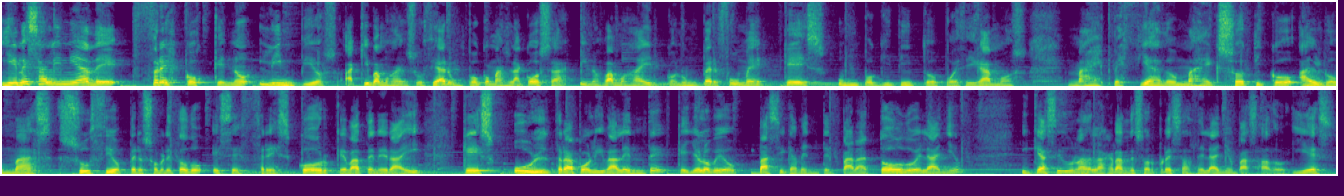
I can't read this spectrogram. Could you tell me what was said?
Y en esa línea de frescos que no limpios, aquí vamos a ensuciar un poco más la cosa y nos vamos a ir con un perfume que es un poquitito, pues digamos, más especiado, más exótico, algo más sucio, pero sobre todo ese frescor que va a tener ahí, que es ultra polivalente, que yo lo veo básicamente para todo el año y que ha sido una de las grandes sorpresas del año pasado, y es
